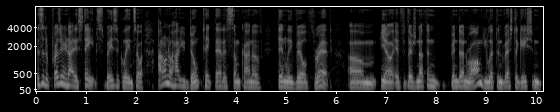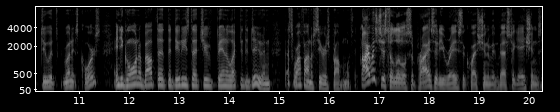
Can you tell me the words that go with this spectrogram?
this is the president of the United States, basically. And so I don't know how you don't take that as some kind of thinly veiled threat um, you know, if there's nothing been done wrong, you let the investigation do its run its course, and you go on about the, the duties that you've been elected to do. And that's where I find a serious problem with it. I was just a little surprised that he raised the question of investigations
